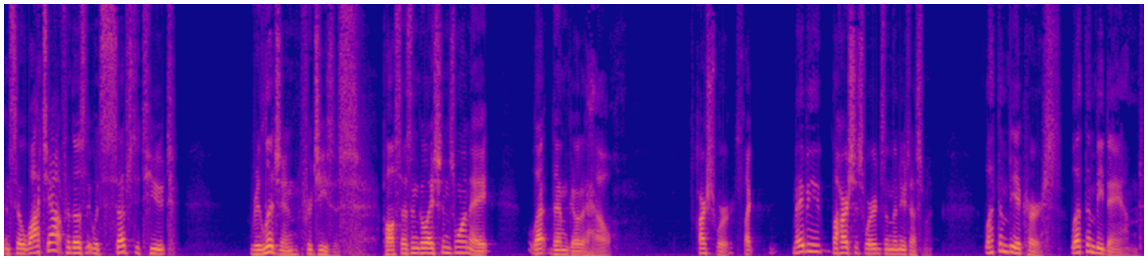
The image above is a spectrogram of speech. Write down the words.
And so watch out for those that would substitute religion for Jesus. Paul says in Galatians 1 8, let them go to hell. Harsh words, like maybe the harshest words in the New Testament. Let them be accursed. Let them be damned.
